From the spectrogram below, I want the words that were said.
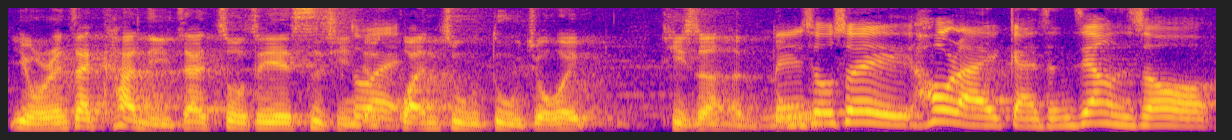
有人在看你在做这些事情的关注度就会提升很多。没错，所以后来改成这样的时候，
